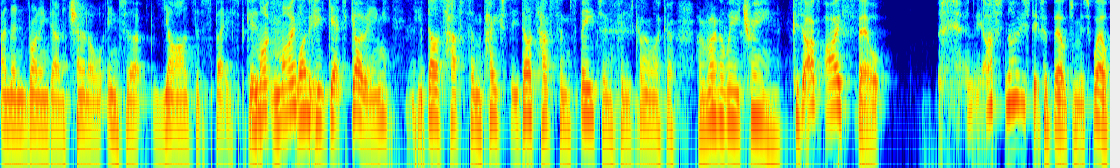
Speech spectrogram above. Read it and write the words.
and then running down a channel into yards of space. Because my- my once fe- he gets going, he does have some pace. He does have some speed to him because he's kind of like a, a runaway train. because I've I felt, and I've noticed it for Belgium as well.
